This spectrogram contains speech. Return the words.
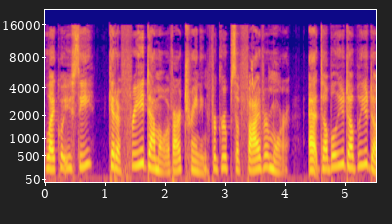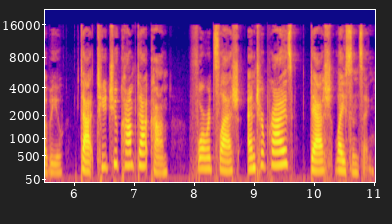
Like what you see? Get a free demo of our training for groups of five or more at www.teachucomp.com forward slash enterprise dash licensing.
